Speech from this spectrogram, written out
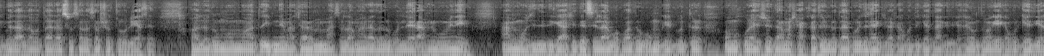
একবার আল্লাহ তার রাসুল সত্য বলিয়াছেন? হজরত মোহাম্মদ ইবনে মাসার মাসাল্লামা রাজা বললেন, আমি মুমিনিন আমি মসজিদের দিকে আসিতেছিলাম পথ অমুকের পুত্র অমুক কুরাইশের সাথে আমার সাক্ষাৎ হইল। তারপরে যেন একজোড়া কাপড় দিকে তাকে জিজ্ঞাসা করলাম, তোমাকে এই কাপড় খেয়ে দিয়া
